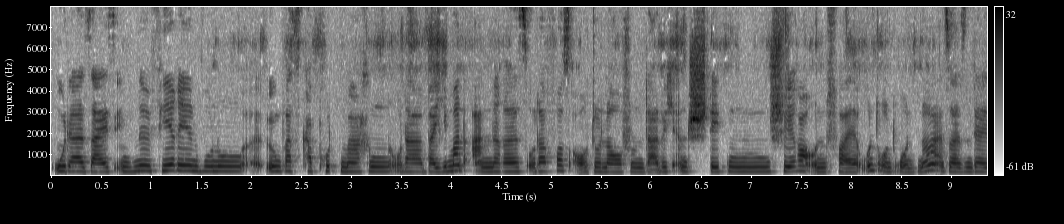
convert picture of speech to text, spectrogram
oder sei es eben eine Ferienwohnung äh, irgendwas kaputt machen oder bei jemand anderes oder vors Auto laufen und dadurch entsteht ein schwerer Unfall und und und. Ne? Also da sind ja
